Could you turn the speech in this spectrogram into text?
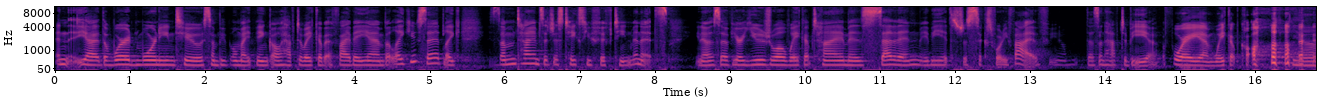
And yeah, the word morning too, some people might think, oh, I have to wake up at 5 a.m. But like you said, like sometimes it just takes you 15 minutes. You know, so if your usual wake up time is 7, maybe it's just 6:45. You know, it doesn't have to be a 4 a.m. wake up call. yeah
